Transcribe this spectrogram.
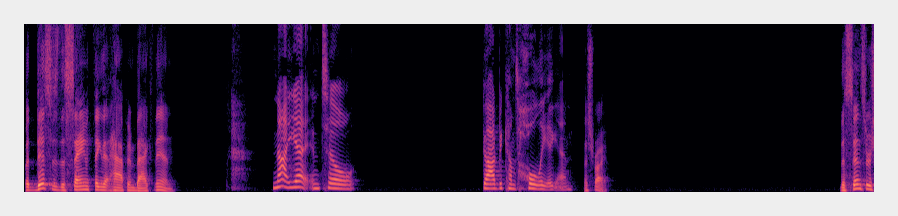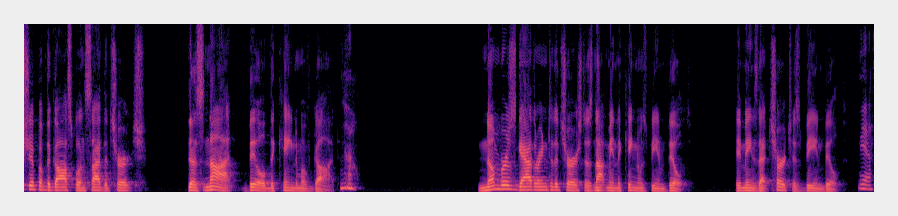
But this is the same thing that happened back then. Not yet until God becomes holy again. That's right. The censorship of the gospel inside the church does not build the kingdom of God. No. Numbers gathering to the church does not mean the kingdom is being built. It means that church is being built. Yes.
